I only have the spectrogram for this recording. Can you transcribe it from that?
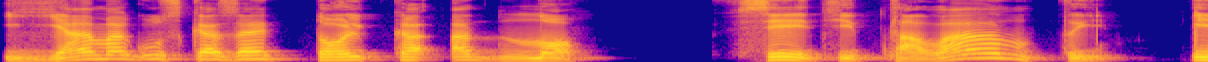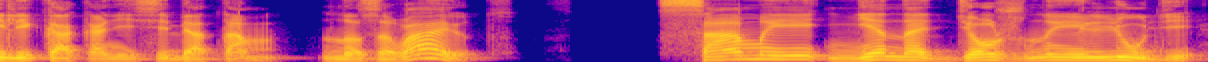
«Я могу сказать только одно. Все эти таланты, или как они себя там называют, самые ненадежные люди.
